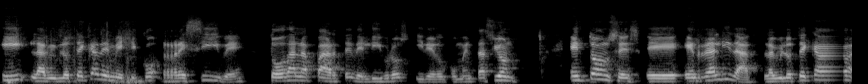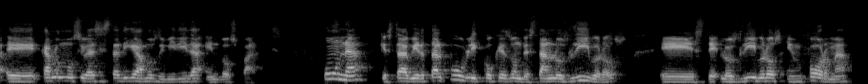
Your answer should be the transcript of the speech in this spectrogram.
Y la Biblioteca de México recibe toda la parte de libros y de documentación. Entonces, eh, en realidad, la biblioteca eh, Carlos Monsiváis está, digamos, dividida en dos partes. Una que está abierta al público, que es donde están los libros, este, los libros en forma,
